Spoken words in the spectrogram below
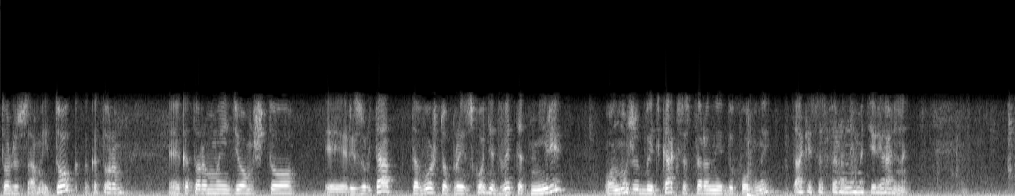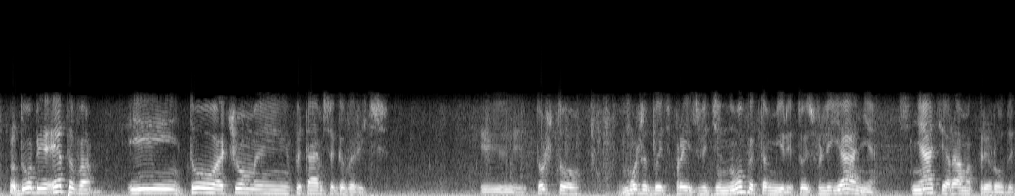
тот же самый итог, о котором, э, котором мы идем, что э, результат того, что происходит в этот мире – он может быть как со стороны духовной, так и со стороны материальной. Подобие этого и то, о чем мы пытаемся говорить. И то, что может быть произведено в этом мире, то есть влияние, снятие рамок природы,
